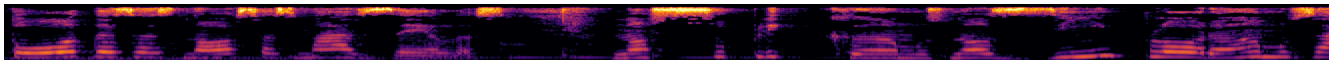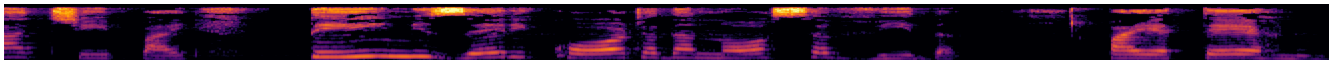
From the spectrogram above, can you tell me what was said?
todas as nossas mazelas. Nós suplicamos, nós imploramos a Ti, Pai, tem misericórdia da nossa vida. Pai eterno,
